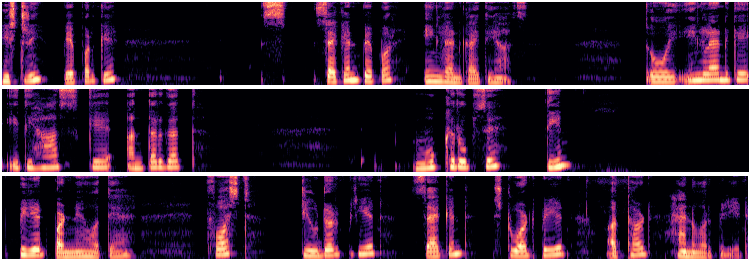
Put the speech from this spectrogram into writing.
हिस्ट्री पेपर के सेकंड पेपर इंग्लैंड का इतिहास। तो इंग्लैंड के इतिहास के अंतर्गत मुख्य रूप से तीन पीरियड पढ़ने होते हैं। First Tudor period, second Stuart period और थर्ड हैनवर पीरियड।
